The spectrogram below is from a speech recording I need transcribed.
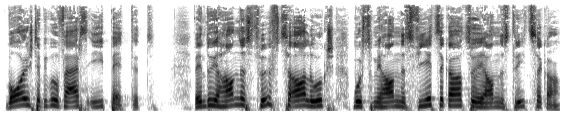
Wo ist der Bibelvers eingebettet? Wenn du Johannes 15 anschaust, musst du zu Johannes 14 gehen, zu Johannes 13 gehen.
